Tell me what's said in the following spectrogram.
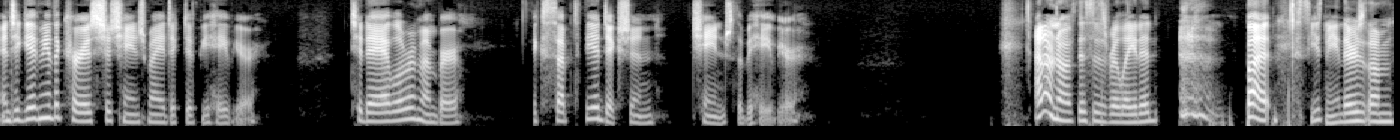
and to give me the courage to change my addictive behavior. Today I will remember accept the addiction, change the behavior. I don't know if this is related, but excuse me, there's um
